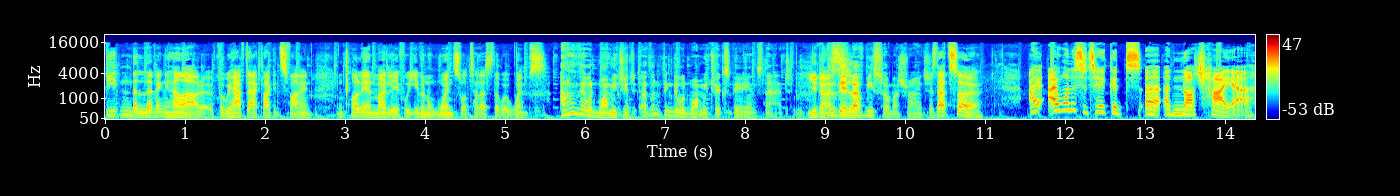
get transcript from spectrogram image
beaten the living hell out of, but we have to act like it's fine. And Chloe and Mudley, if we even wince, will tell us that we're wimps. I don't think they would want me to. I don't think they would want me to experience that. You don't? because they love me so much, right? Is that so? I, I want us to take it uh, a notch higher.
